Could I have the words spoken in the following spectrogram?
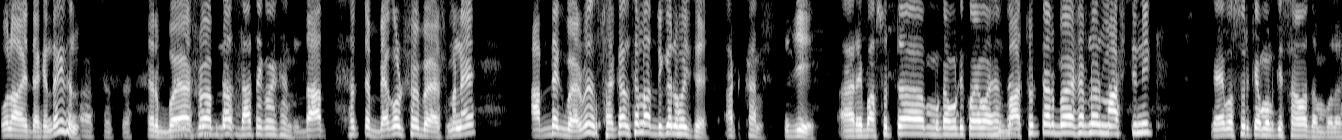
ওলা হয় দেখেন দেখেছেন? আচ্ছা আচ্ছা। এর বয়সও আপনার দাঁতে কয়খান? দাঁত হচ্ছে বেগর শো বয়স মানে অর্ধেক বয়স বুঝলেন? ছয় কান ছিল আর দুই কান হয়েছে আটখান? জি। আর এই বাছুরটা মোটামুটি কয় মাস আছে? বাছুরটার বয়স আপনার মাস তিনিক গাই বাছুর কেমন কি চাওয়া দাম বলেন?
